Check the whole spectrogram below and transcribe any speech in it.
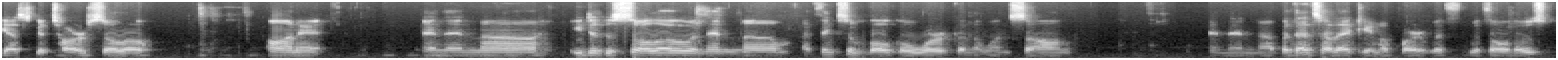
guest guitar solo on it. And then uh, he did the solo and then um, I think some vocal work on the one song and then uh, but that's how that came apart with with all those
